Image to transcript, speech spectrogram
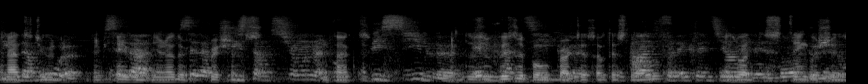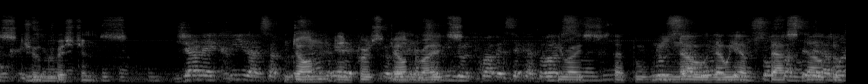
an attitude and behavior in other Christians. In fact, the visible practice of this love is what distinguishes true Christians. John in First John writes, he writes that we know that we have passed out of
